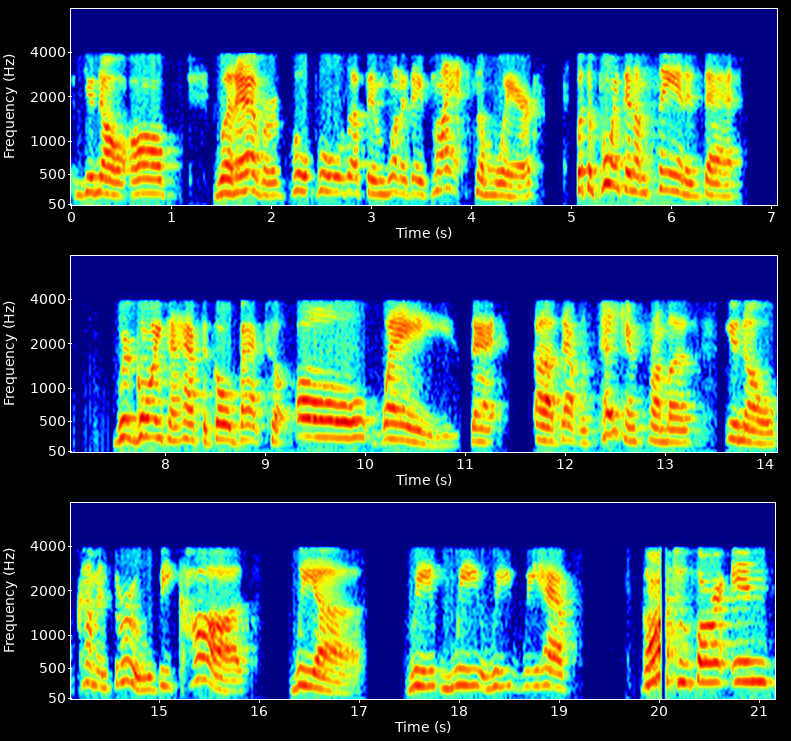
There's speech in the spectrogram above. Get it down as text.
you know, all whatever pull, pulled up in one of their plants somewhere. But the point that I'm saying is that we're going to have to go back to old ways that uh, that was taken from us, you know, coming through because we uh we we we we have gone too far in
